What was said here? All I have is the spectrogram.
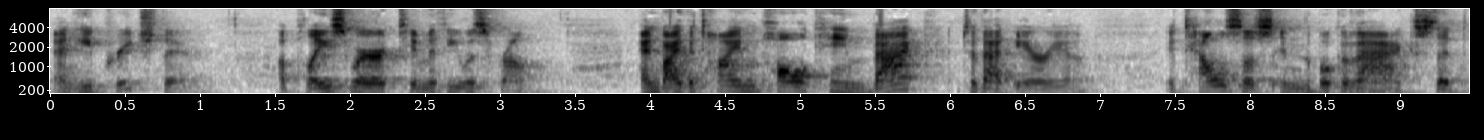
and he preached there, a place where Timothy was from. And by the time Paul came back to that area, it tells us in the book of Acts that,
